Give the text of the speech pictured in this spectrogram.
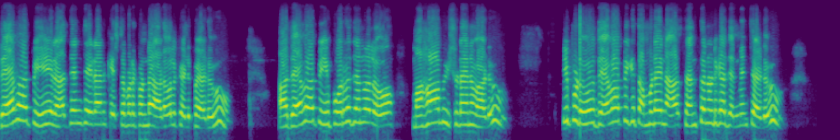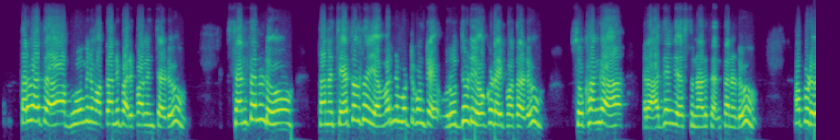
దేవాపి రాజ్యం చేయడానికి ఇష్టపడకుండా అడవులకు వెళ్ళిపోయాడు. ఆ దేవాపి పూర్వజన్మలో మహాభిషుడైన వాడు. ఇప్పుడు దేవాపికి తమ్ముడైన శంతనుడిగా జన్మించాడు. తర్వాత భూమిని మొత్తాన్ని పరిపాలించాడు. శంతనుడు తన చేతులతో ఎవరిని ముట్టుకుంటే వృద్ధుడు యువకుడు అయిపోతాడు సుఖంగా రాజ్యం చేస్తున్నాడు శంతనుడు. అప్పుడు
